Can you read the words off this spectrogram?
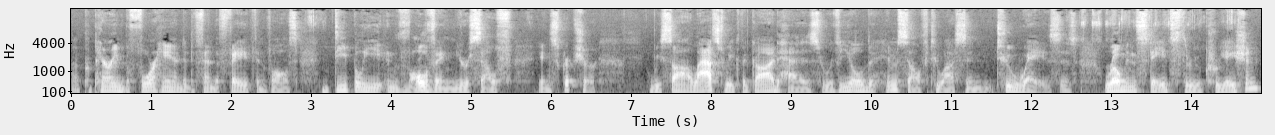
Uh, preparing beforehand to defend the faith involves deeply involving yourself in Scripture. We saw last week that God has revealed himself to us in two ways, as Romans states through creation,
